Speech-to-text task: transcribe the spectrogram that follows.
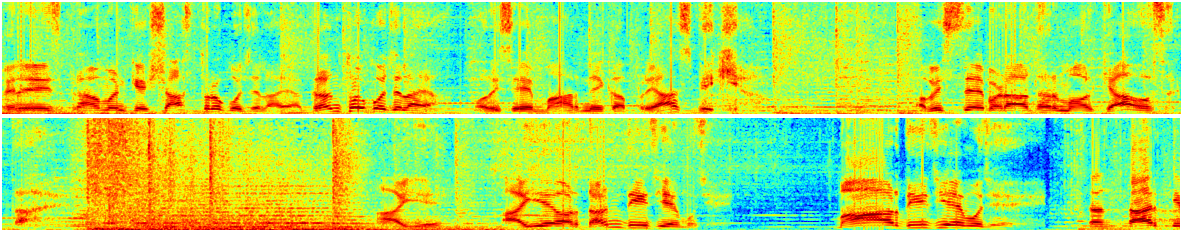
मैंने इस ब्राह्मण के शास्त्रों को जलाया ग्रंथों को जलाया और इसे मारने का प्रयास भी किया। अब इससे बड़ा धर्म और क्या हो सकता है? आइए आइए और दंड दीजिए मुझे। मार दीजिए मुझे। संसार के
